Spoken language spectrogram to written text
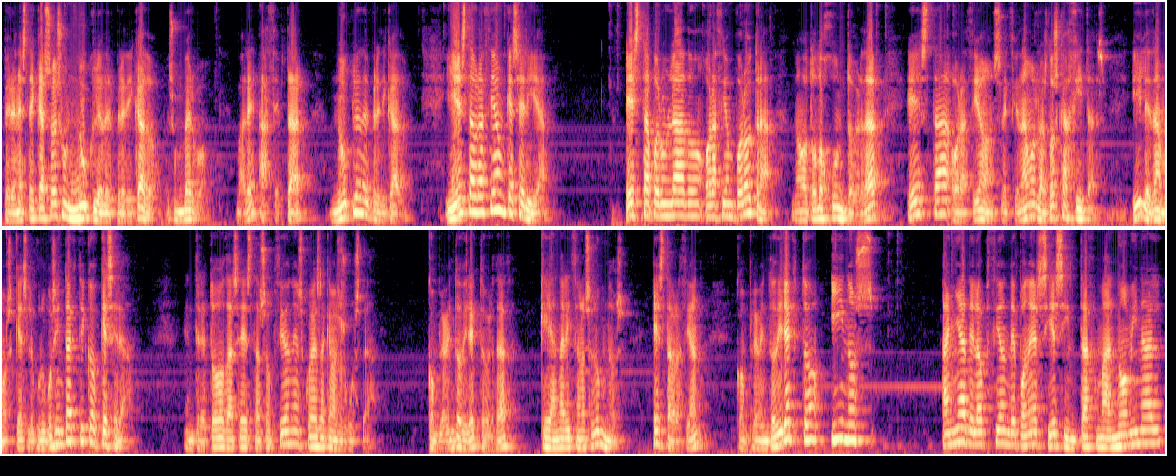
Pero en este caso es un núcleo del predicado, es un verbo, ¿vale? Aceptar, núcleo del predicado. ¿Y esta oración qué sería? Esta por un lado, oración por otra. No, todo junto, ¿verdad? Esta oración, seleccionamos las dos cajitas y le damos que es el grupo sintáctico, ¿qué será? Entre todas estas opciones, ¿cuál es la que más os gusta? Complemento directo, ¿verdad? ¿Qué analizan los alumnos? Esta oración complemento directo y nos añade la opción de poner si es sintagma nominal,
